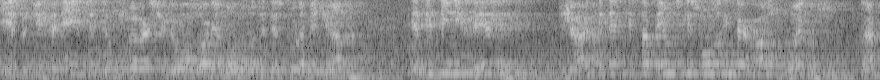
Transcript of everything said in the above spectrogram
isso diferente de um suelo arcilhoso, arenoso de textura mediana. Existem níveis já que, que sabemos que são os intervalos buenos. Né?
